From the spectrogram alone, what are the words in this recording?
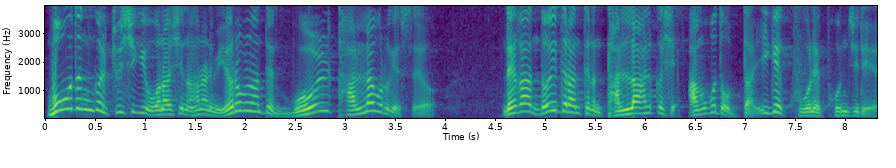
모든 걸 주시기 원하시는 하나님이 여러분한테 뭘 달라 그러겠어요? 내가 너희들한테는 달라 할 것이 아무것도 없다. 이게 구원의 본질이에요.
